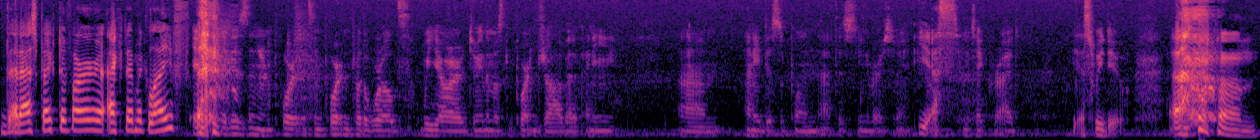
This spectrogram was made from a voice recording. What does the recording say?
that aspect of our academic life. It, it is an important. It's important for the world. We are doing the most important job of any um, any discipline at this university. Yes. we take pride. Yes, we do. um,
